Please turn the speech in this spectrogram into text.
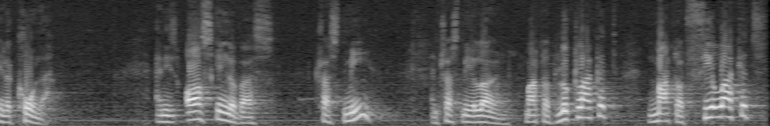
in a corner. And He's asking of us, trust me and trust me alone. Might not look like it, might not feel like it,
